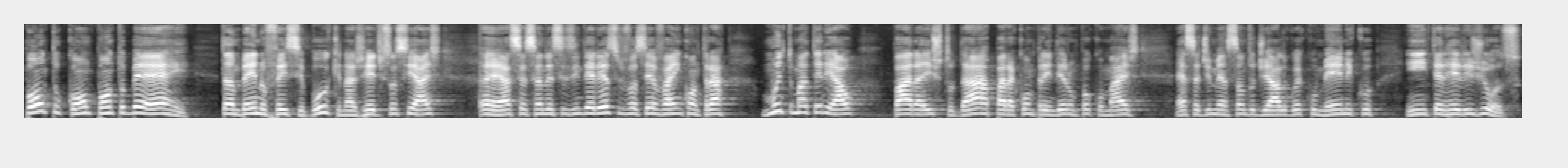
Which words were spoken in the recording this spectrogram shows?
.com.br. Também no Facebook, nas redes sociais, é, acessando esses endereços, você vai encontrar muito material para estudar, para compreender um pouco mais essa dimensão do diálogo ecumênico e interreligioso.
